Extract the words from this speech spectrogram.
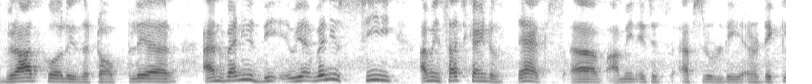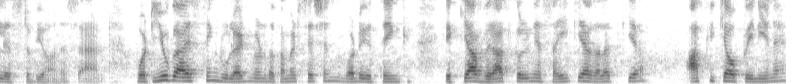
Virat Kohli is a top player, and when you when you see, I mean, such kind of acts, uh, I mean, it is absolutely ridiculous to be honest. And what you guys think? Do let me know in the comment section. What do you think? कि क्या विराट कोहली ने सही किया गलत किया आपकी क्या ओपिनियन है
